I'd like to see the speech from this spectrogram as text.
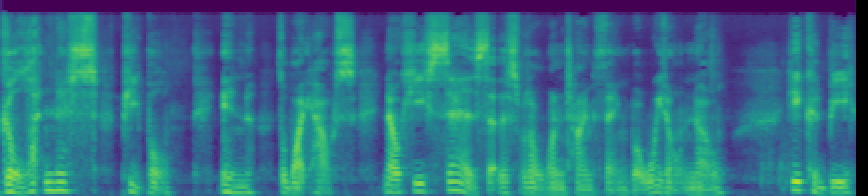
gluttonous people in the White House. Now, he says that this was a one time thing, but we don't know. He could be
